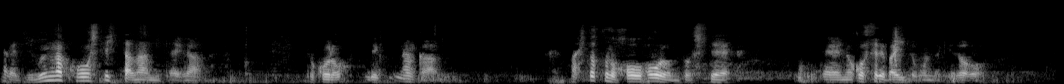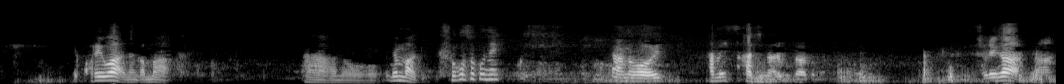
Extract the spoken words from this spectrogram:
なんか自分がこうしてきたな、みたいなところ。で、なんか、まあ一つの方法論として、えー残せればいいと思うんだけど、これはなんかまあ、あの、でもまあ、そこそこね、あの、試す価値のあることだと思ってて、それが、あ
